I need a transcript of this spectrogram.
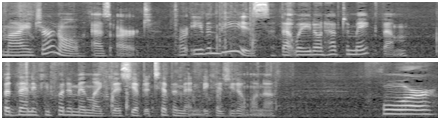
my journal as art or even these. That way you don't have to make them. But then if you put them in like this, you have to tip them in because you don't want to. Or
